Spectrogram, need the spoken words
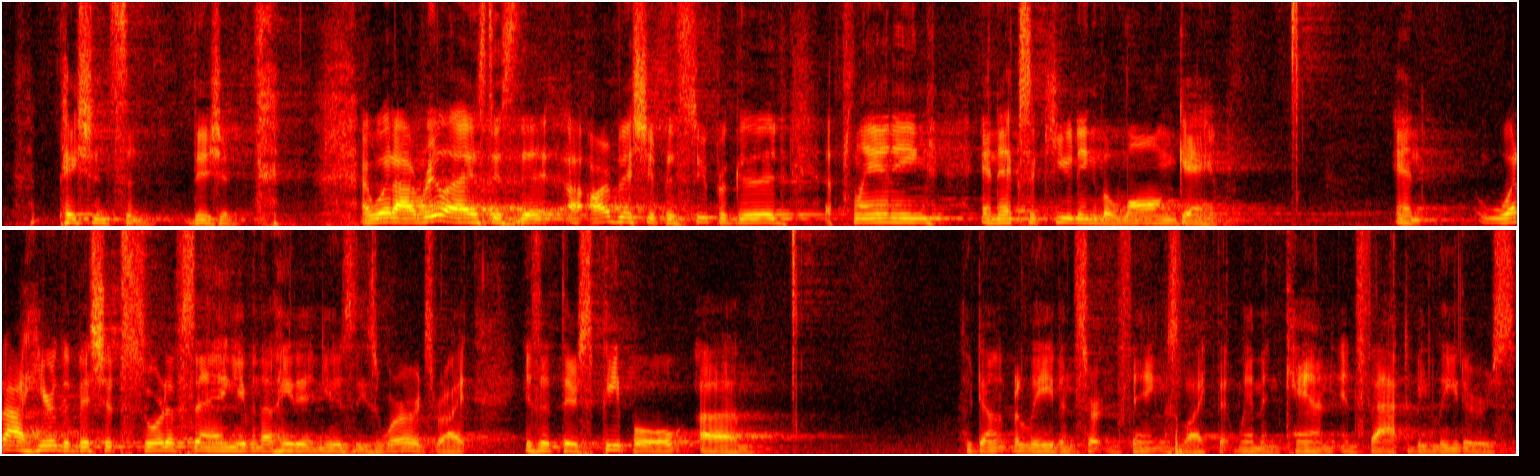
patience and vision. and what I realized is that uh, our bishop is super good at planning and executing the long game. And what I hear the bishop sort of saying, even though he didn't use these words, right, is that there's people um, who don't believe in certain things like that women can, in fact, be leaders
